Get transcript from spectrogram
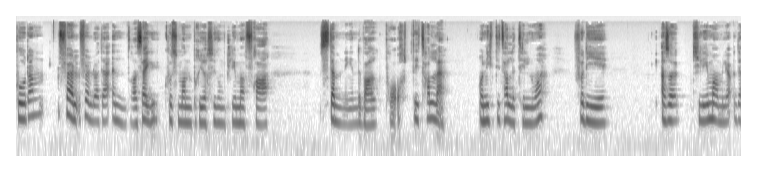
hvordan føl, føler du at det har endra seg, hvordan man bryr seg om klima fra stemningen det var på 80-tallet og 90-tallet til nå? Fordi altså klima og miljø det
